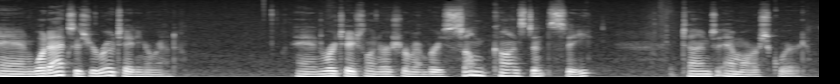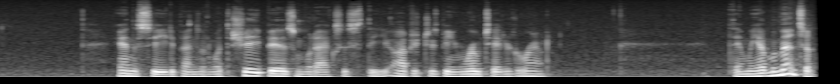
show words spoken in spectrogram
and what axis you're rotating around. And rotational inertia, remember, is some constant c times mr squared. And the c depends on what the shape is and what axis the object is being rotated around. Then we have momentum.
